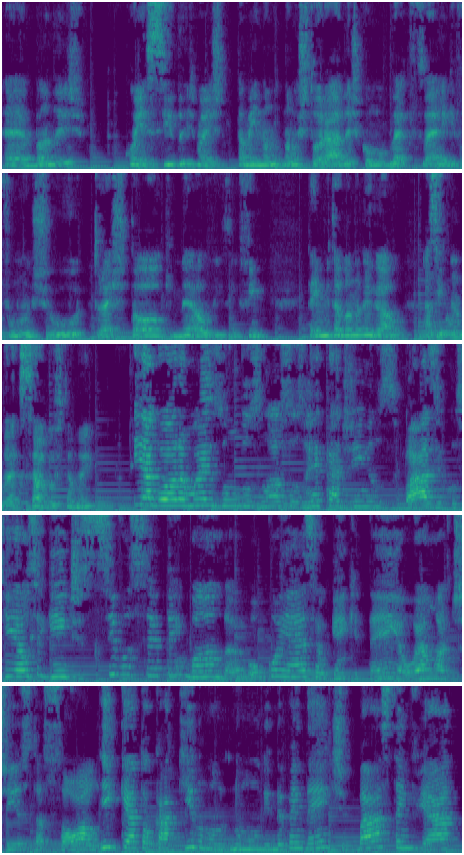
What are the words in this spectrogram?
é, bandas conhecidas, mas também não, não estouradas, como Black Flag, Fu Manchu, Trash Talk, Melvins, enfim. Tem muita banda legal, assim como Black Sabbath também. E agora mais um dos nossos recadinhos básicos, que é o seguinte: se você tem banda, ou conhece alguém que tenha, ou é um artista solo e quer tocar aqui no, no mundo independente, basta enviar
